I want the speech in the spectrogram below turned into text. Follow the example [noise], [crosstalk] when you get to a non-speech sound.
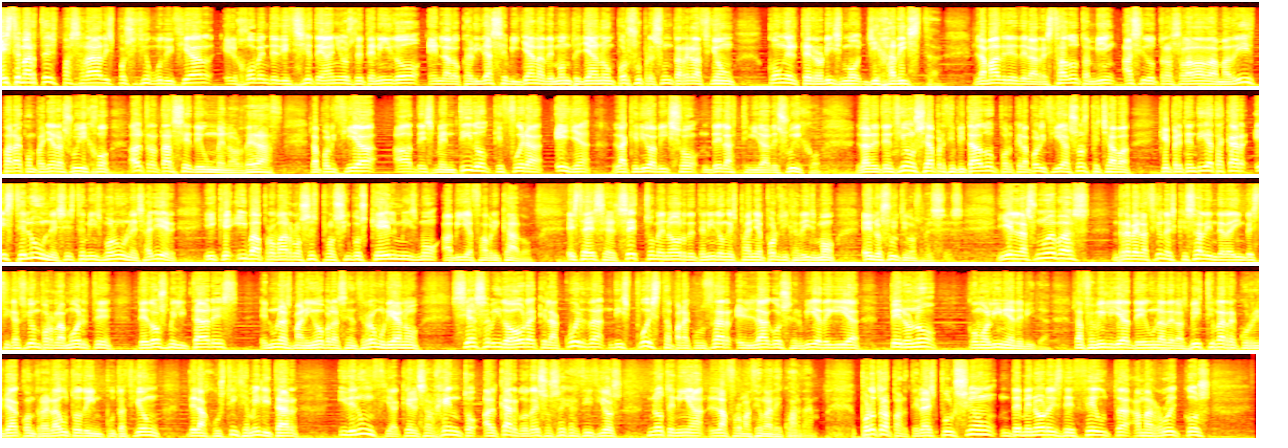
Este martes pasará a disposición judicial el joven de 17 años detenido en la localidad sevillana de Montellano por su presunta relación con el terrorismo yihadista. La madre del arrestado también ha sido trasladada a Madrid para acompañar a su hijo al tratarse de un menor de edad. La policía ha desmentido que fuera ella la que dio aviso de la actividad de su hijo. La detención se ha precipitado porque la policía sospechaba que pretendía atacar este lunes, este mismo lunes, ayer, y que iba a probar los explosivos que él mismo había fabricado. Este es el sexto menor detenido en España por yihadismo en los últimos meses. Y en las nuevas revelaciones que salen de la investigación por la muerte de dos militares, en unas maniobras en Cerro Muriano, se ha sabido ahora que la cuerda dispuesta para cruzar el lago servía de guía, pero no como línea de vida. La familia de una de las víctimas recurrirá contra el auto de imputación de la justicia militar y denuncia que el sargento al cargo de esos ejercicios no tenía la formación adecuada. Por otra parte, la expulsión de menores de Ceuta a Marruecos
